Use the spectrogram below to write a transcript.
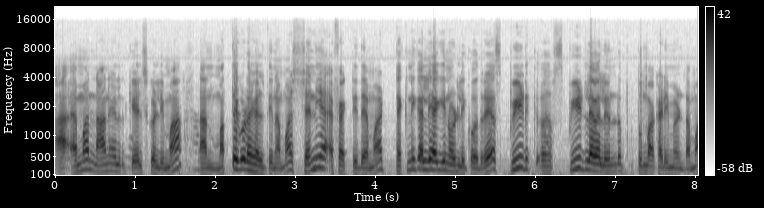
ಅಮ್ಮ, ನಾನು ಹೇಳಿದ್ ಕೇಳಿಸ್ಕೊಳ್ಳಿಮ್ಮ. ನಾನು ಮತ್ತೆ ಕೂಡ ಹೇಳ್ತೀನಮ್ಮ. ಶನಿಯ ಎಫೆಕ್ಟ್ ಇದೆ ಅಮ್ಮ. ಟೆಕ್ನಿಕಲಿ ಆಗಿ ನೋಡ್ಲಿಕ್ಕೆ ಹೋದ್ರೆ ಸ್ಪೀಡ್ ಸ್ಪೀಡ್ ಲೆವೆಲ್ ಏನು ತುಂಬ ಕಡಿಮೆ ಉಂಟಮ್ಮ.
